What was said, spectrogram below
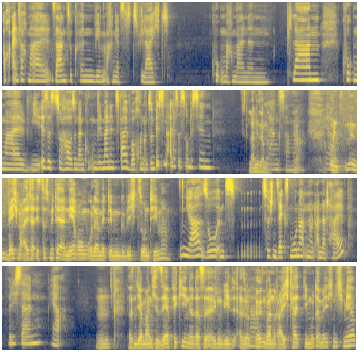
auch einfach mal sagen zu können, wir machen jetzt vielleicht gucken, machen mal einen Plan, gucken mal, wie ist es zu Hause und dann gucken wir mal in zwei Wochen und so ein bisschen, alles ist so ein bisschen Langsamer. langsamer. Ja, Und in welchem Alter ist das mit der Ernährung oder mit dem Gewicht so ein Thema? ja so im, zwischen sechs Monaten und anderthalb, würde ich sagen. Ja. Da sind ja manche sehr picky, ne, dass sie irgendwie, also Genau. irgendwann reicht halt die Muttermilch nicht mehr.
